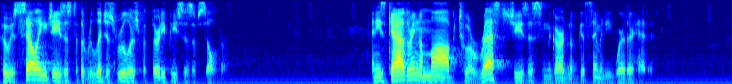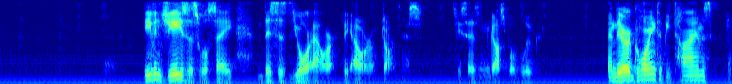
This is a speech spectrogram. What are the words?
who is selling Jesus to the religious rulers for 30 pieces of silver. And he's gathering a mob to arrest Jesus in the Garden of Gethsemane, where they're headed. Even Jesus will say, This is your hour, the hour of darkness, as he says in the Gospel of Luke. And there are going to be times in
